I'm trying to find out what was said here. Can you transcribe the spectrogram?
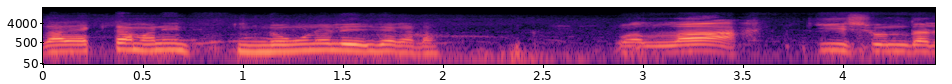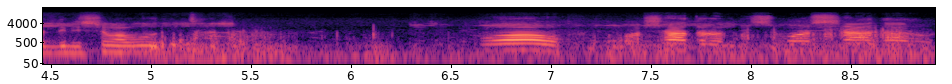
যার একটা মানে নমুনা এই জায়গাটা। আল্লাহ কি সুন্দর দৃশ্য, মাবুদ। ও অসাধারণ দৃশ্য, অসাধারণ।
